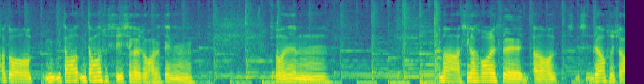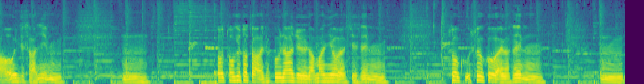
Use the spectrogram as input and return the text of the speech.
あと、見たま、見たま寿司してくれるとかですね、うん。そうね、うん。今、新型コロナウイルスで、あの、直す人は多いんですがね、うん。うん。東京都は170何万人おるらしいですね。うん。すごく、すごくありますね。うん。うん。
